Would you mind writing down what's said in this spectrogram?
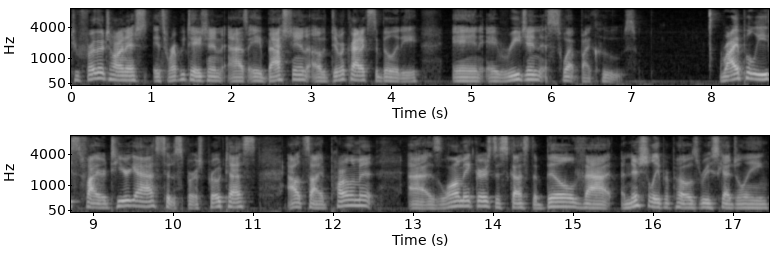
to further tarnish its reputation as a bastion of democratic stability in a region swept by coups. Riot police fired tear gas to disperse protests outside parliament as lawmakers discussed a bill that initially proposed rescheduling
